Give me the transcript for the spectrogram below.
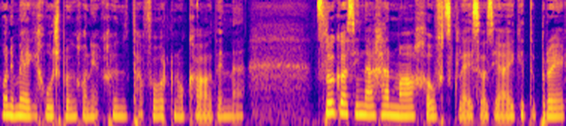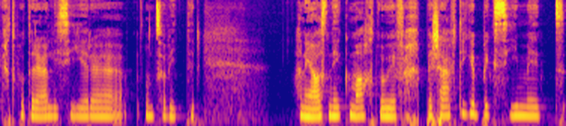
wo ich mir eigentlich ursprünglich nicht könnte, vorgenommen hatte, dann äh, zu schauen, was ich nachher mache, aufzugleisen, was ich eigene Projekte realisieren und so weiter. Habe ich alles nicht gemacht, weil ich einfach beschäftigt war mit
